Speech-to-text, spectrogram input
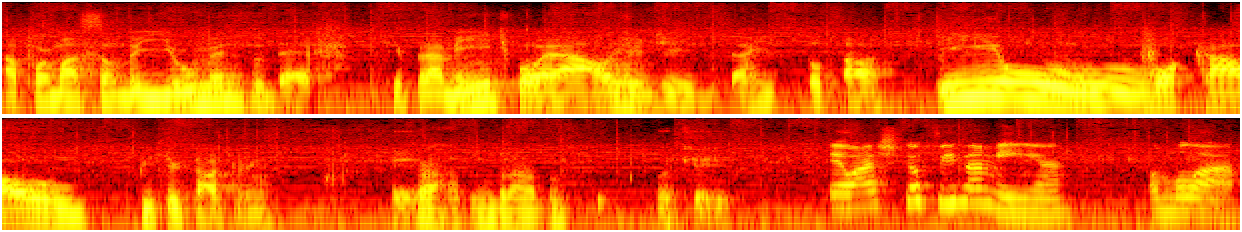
A formação do Human, do Death. Que pra mim, tipo, é auge de guitarrista total. E o vocal Peter Tatrin. Brabo, brabo. Ok. Eu acho que eu fiz a minha. Vamos lá.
